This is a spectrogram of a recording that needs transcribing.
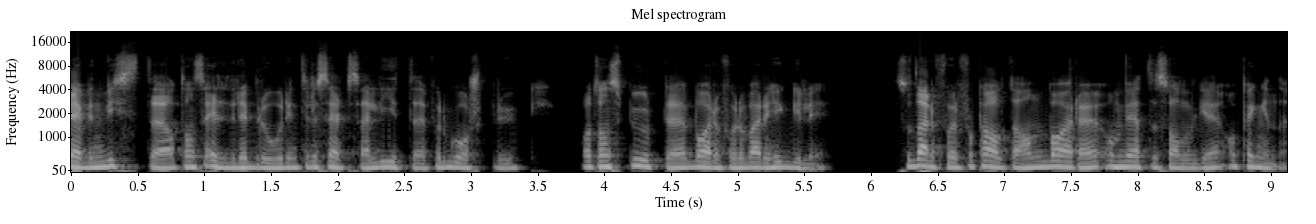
Levin visste at hans eldre bror interesserte seg lite for gårdsbruk, og at han spurte bare for å være hyggelig, så derfor fortalte han bare om hvetesalget og pengene.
